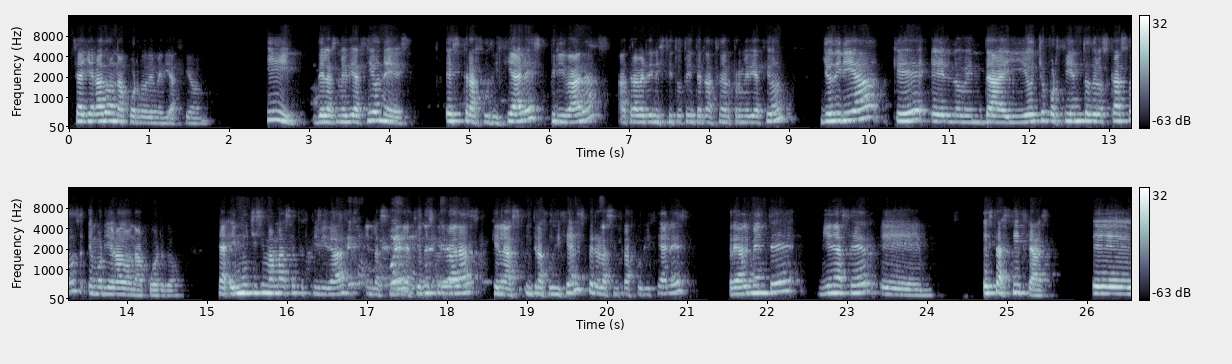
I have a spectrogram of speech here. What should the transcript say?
se ha llegado a un acuerdo de mediación. Y de las mediaciones extrajudiciales privadas, a través del Instituto Internacional por Mediación, yo diría que el 98% de los casos hemos llegado a un acuerdo. hay muchísima más efectividad en las mediaciones privadas que en las intrajudiciales, pero las intrajudiciales realmente viene a ser eh, estas cifras. Eh,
